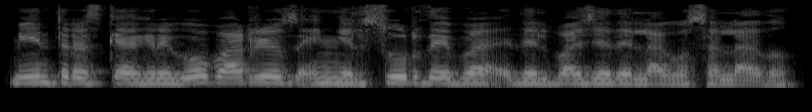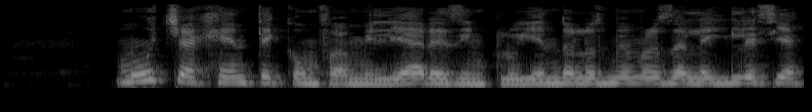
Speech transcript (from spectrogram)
mientras que agregó barrios en el sur del Valle del Lago Salado. Mucha gente con familiares, incluyendo los miembros de la Iglesia,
